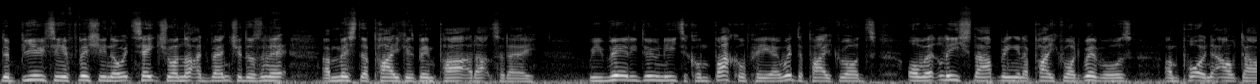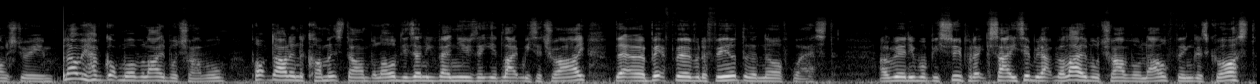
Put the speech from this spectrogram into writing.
The beauty of fishing though, it takes you on that adventure, doesn't it? And Mr. Pike has been part of that today we really do need to come back up here with the pike rods or at least start bringing a pike rod with us and putting it out downstream. Now we have got more reliable travel, pop down in the comments down below if there's any venues that you'd like me to try that are a bit further afield than the northwest. I really would be super excited with that reliable travel now, fingers crossed,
